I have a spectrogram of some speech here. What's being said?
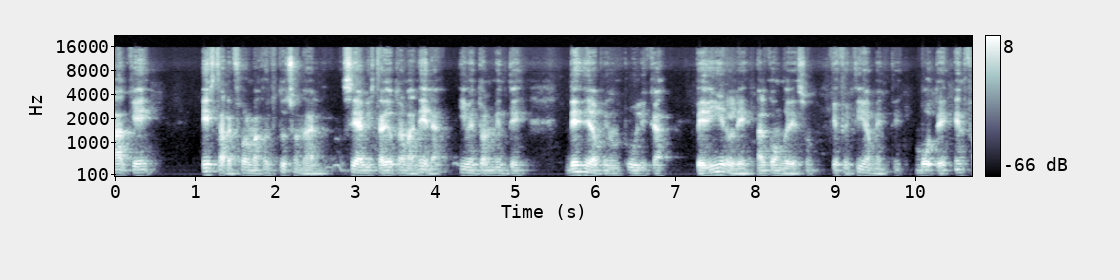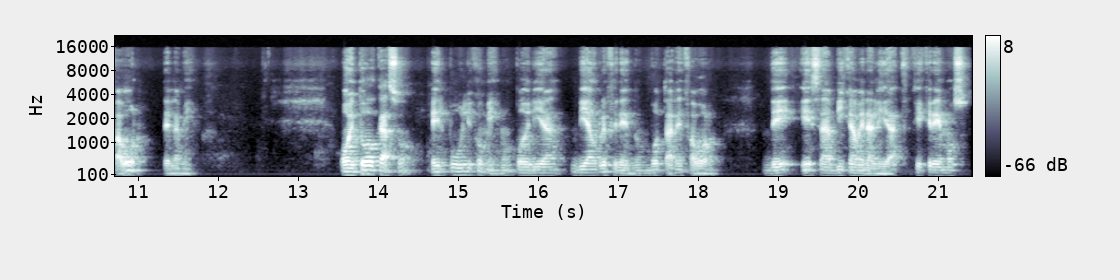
a que esta reforma constitucional sea vista de otra manera, eventualmente desde la opinión pública, pedirle al Congreso que efectivamente vote en favor de la misma. O en todo caso, el público mismo podría, vía un referéndum, votar en favor de esa bicameralidad que creemos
